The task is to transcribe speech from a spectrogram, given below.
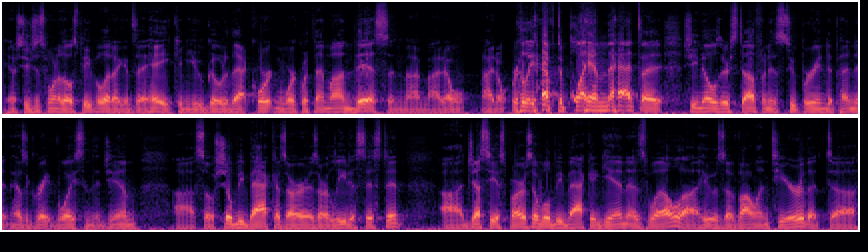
you know, she's just one of those people that I can say, "Hey, can you go to that court and work with them on this?" And I'm, I don't, I don't really have to plan that. She knows her stuff and is super independent. Has a great voice in the gym. Uh, so she'll be back as our as our lead assistant. Uh, Jesse Esparza will be back again as well. Uh, he was a volunteer that uh,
